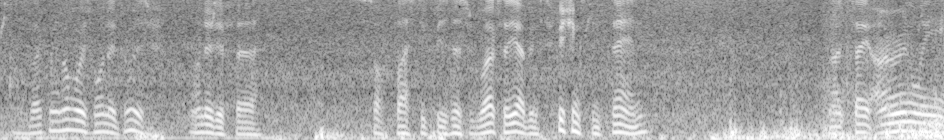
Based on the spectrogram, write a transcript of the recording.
I was like, man, I've always wondered, always wondered if uh, soft plastic business would work. So yeah, I've been fishing since then. And I'd say only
